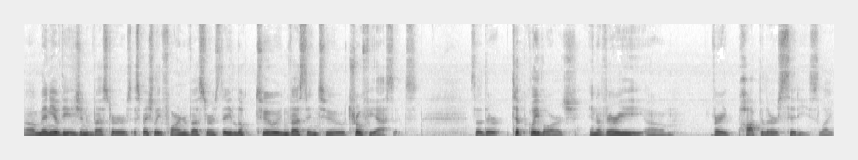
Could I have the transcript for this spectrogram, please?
Uh, many of the Asian investors, especially foreign investors, they look to invest into trophy assets. So they're typically large in a very um, very popular cities like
